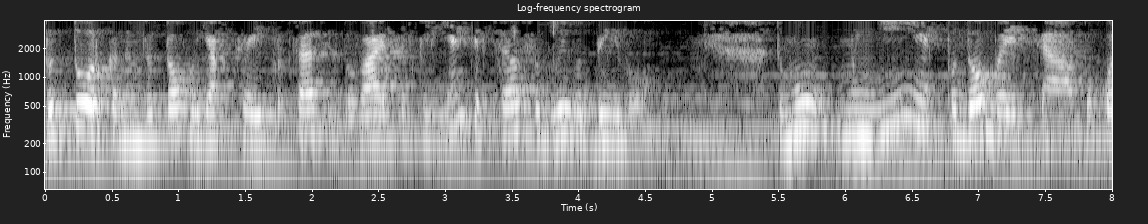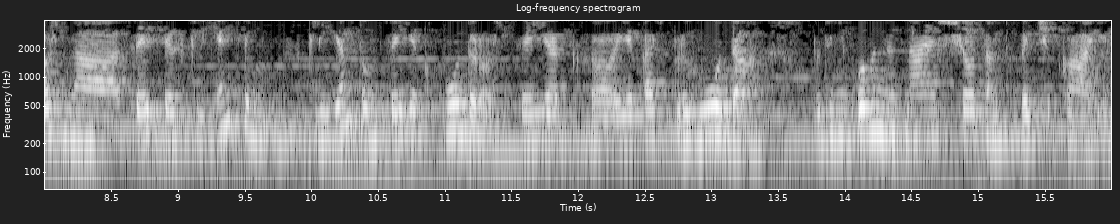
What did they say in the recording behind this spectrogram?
доторканим до того, як цей процес відбувається в клієнтів, це особливо диво. Тому мені подобається, бо кожна сесія з клієнтом, з клієнтом це як подорож, це як е, якась пригода, бо ти ніколи не знаєш, що там тебе чекає.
